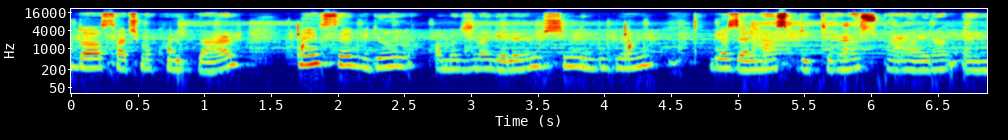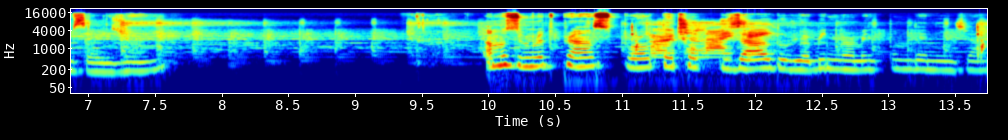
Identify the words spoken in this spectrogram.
Bu da saçma kulüpler. Neyse videonun amacına gelelim. Şimdi bugün biraz elmas biriktirdim ve süper hayran emz alacağım. Ama Zümrüt Prens Brock da çok güzel duruyor. Bilmiyorum ilk bunu deneyeceğim.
